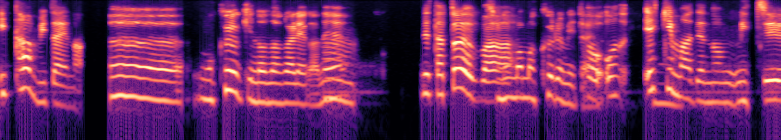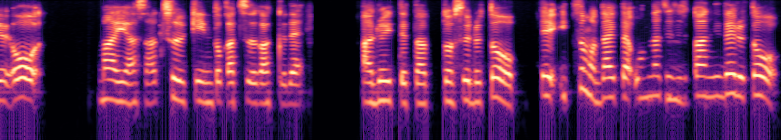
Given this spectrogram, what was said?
いたみたいな。うん。もう空気の流れがうね、ん。で、例えそのば、まま来るみたいな。駅までの道を、毎朝通勤とか通学で歩いてたとすると、で、いつもだいたい同じ時間に出ると、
